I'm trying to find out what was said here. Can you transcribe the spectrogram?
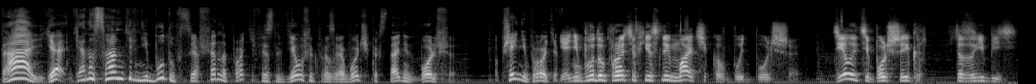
да, я, я на самом деле не буду совершенно против, если девушек в разработчиках станет больше. Вообще не против. Я не буду против, если мальчиков будет больше. Делайте больше игр, все заебись.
